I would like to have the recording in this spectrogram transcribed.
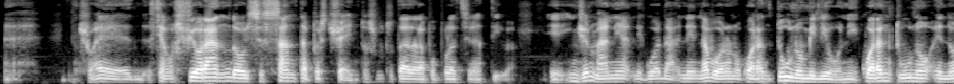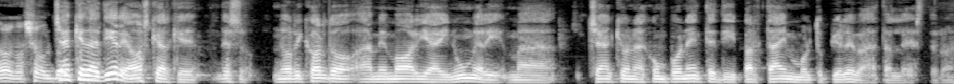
eh, cioè stiamo sfiorando il 60% sul totale della popolazione attiva. In Germania ne, guada- ne, lavorano 41 milioni, 41 e loro non sono il. C'è anche da dire, Oscar, che adesso non ricordo a memoria i numeri, ma c'è anche una componente di part-time molto più elevata all'estero. Eh,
